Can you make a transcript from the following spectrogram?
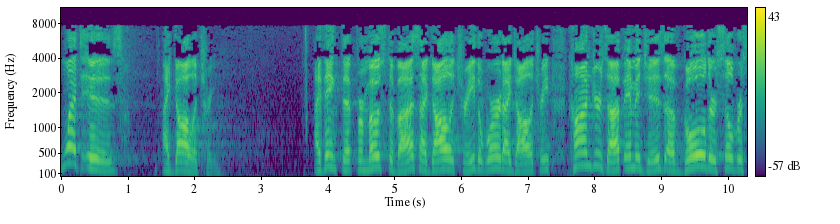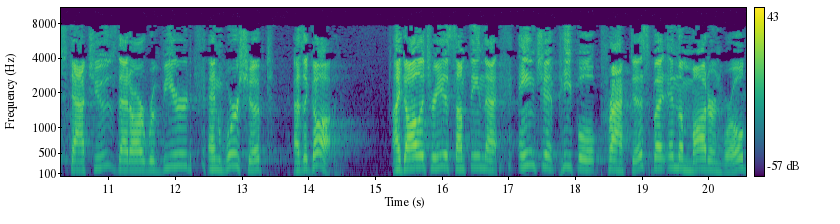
What is idolatry? I think that for most of us, idolatry, the word idolatry, conjures up images of gold or silver statues that are revered and worshiped as a god. Idolatry is something that ancient people practice, but in the modern world,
